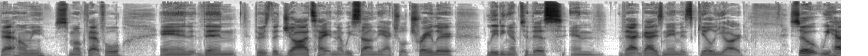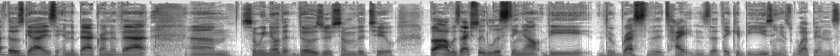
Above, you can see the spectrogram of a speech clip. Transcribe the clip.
that homie, smoked that fool. And then there's the Jaw Titan that we saw in the actual trailer leading up to this. And that guy's name is Galliard. So we have those guys in the background of that. Um, so we know that those are some of the two but I was actually listing out the the rest of the Titans that they could be using as weapons.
